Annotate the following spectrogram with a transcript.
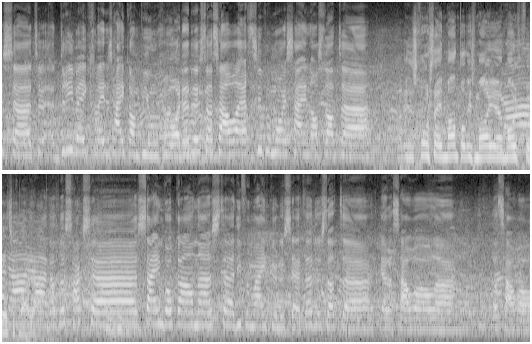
is eh, drie weken geleden is hij kampioen geworden. Dus dat zou wel echt super mooi zijn als dat. eh, Dan is een schoorsteenmantel is mooi, eh, mooi gevuld, zeg maar. Ja. ja, dat we straks eh, zijn bokaal naast eh, die van mij kunnen zetten. Dus dat, eh, ja, dat zou wel, eh, dat zou wel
